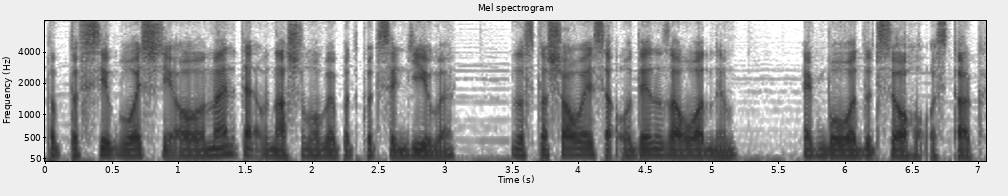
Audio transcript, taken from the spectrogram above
Тобто всі блочні елементи, в нашому випадку це діви, розташовуються один за одним, як було до цього, ось так.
